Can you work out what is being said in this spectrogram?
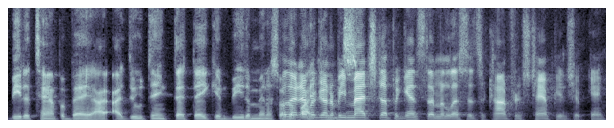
beat a Tampa Bay. I, I do think that they can beat a Minnesota. Well, they're never going to be matched up against them unless it's a conference championship game.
